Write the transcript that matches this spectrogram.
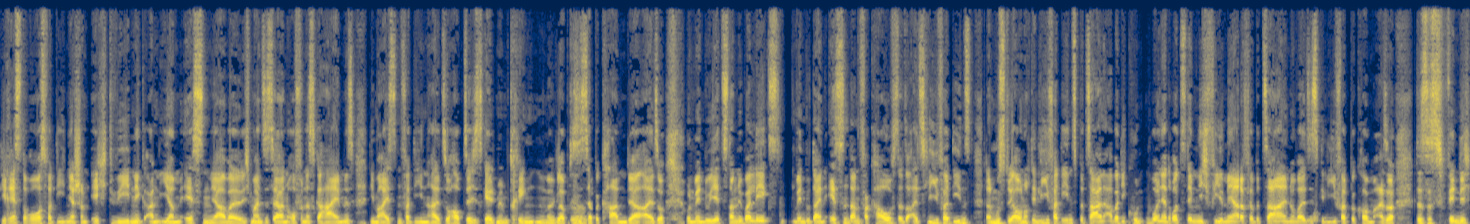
die Restaurants verdienen ja schon echt wenig an ihrem Essen, ja, weil ich meine, es ist ja ein offenes Geheimnis. Die meisten verdienen halt so hauptsächlich das Geld mit dem trinken. Ne? Ich glaube, das ja. ist ja bekannt, ja. Also, und wenn du jetzt dann überlegst, wenn du dein Essen dann verkaufst, also als Lieferdienst, dann musst du ja auch noch den Lieferdienst bezahlen, aber die Kunden wollen ja trotzdem nicht viel mehr dafür bezahlen, nur weil sie es geliefert bekommen. Also, das ist, finde ich,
